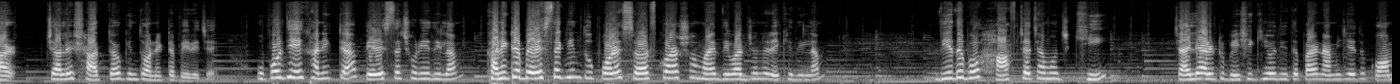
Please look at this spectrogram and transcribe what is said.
আর চালের স্বাদটাও কিন্তু অনেকটা বেড়ে যায়। উপর দিয়ে খানিকটা বেরেস্তা ছড়িয়ে দিলাম। খানিকটা বেরেস্তা কিন্তু পরে সার্ভ করার সময় দেওয়ার জন্য রেখে দিলাম। দিয়ে দেবো হাফ চা চামচ ঘি। চাইলে আর একটু বেশি ঘিও দিতে পারেন। আমি যেহেতু কম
